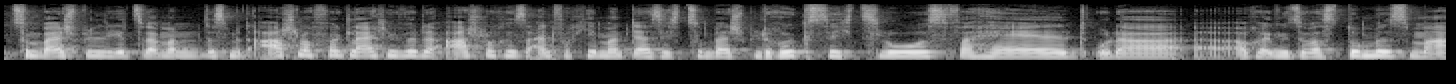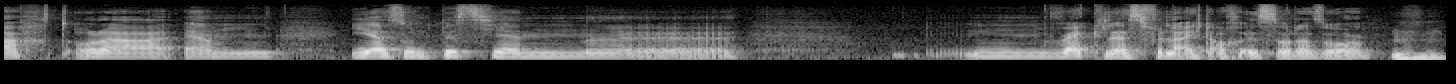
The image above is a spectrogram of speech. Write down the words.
zum Beispiel jetzt, wenn man das mit Arschloch vergleichen würde, Arschloch ist einfach jemand, der sich zum Beispiel rücksichtslos verhält oder äh, auch irgendwie sowas Dummes macht oder ähm, eher so ein bisschen äh, reckless vielleicht auch ist oder so. Mhm.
